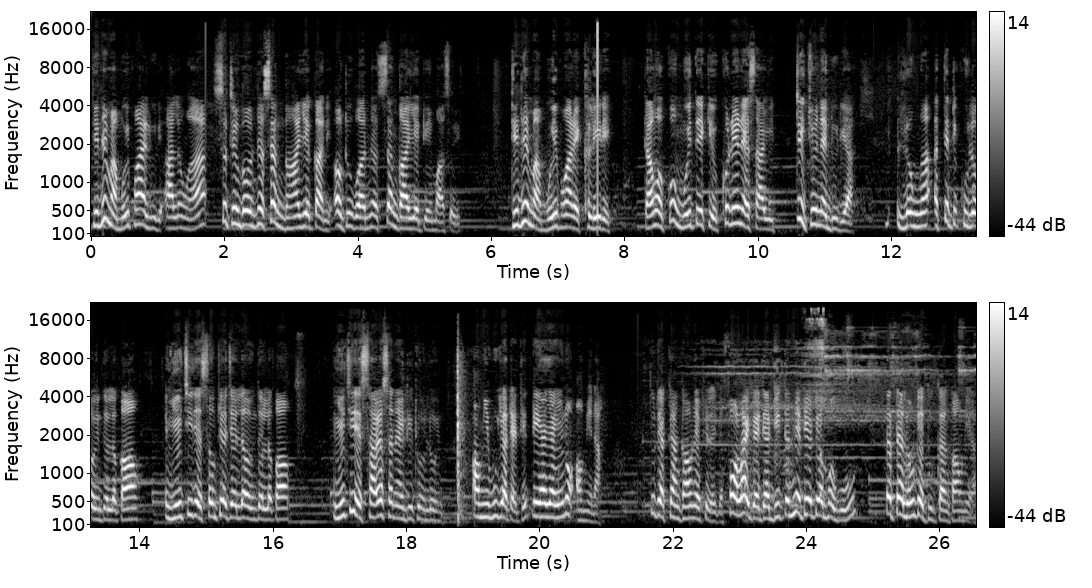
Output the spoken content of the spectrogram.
ဒီနှစ်မှာမွေးဖွားတဲ့လူတွေအားလုံးကစက်တင်ဘာ25ရက်ကနေအောက်တိုဘာ25ရက်တွင်မှာဆိုရင်ဒီနှစ်မှာမွေးဖွားတဲ့ကလေးတွေဒါမှမဟုတ်ကိုယ်မွေးတဲ့ကိုခုနှစ်နဲ့စားပြီးတစ်ကျွင်းတဲ့လူတွေကလုပ်ငန်းအတစ်တစ်ခုလုပ်ရင်တော့၎င်းအရေးကြီးတဲ့ဆုံးဖြတ်ချက်လုပ်ရင်တော့၎င်းအရေးကြီးတဲ့စာရွက်စာတမ်းတွေထွန်းလို့အောင်မြင်မှုရတဲ့တရားရရင်တော့အောင်မြင်တာသူတည်းကံကောင်းတဲ့ဖြစ်လိုက်တယ် for life တဲ့ဒီတစ်နှစ်တည်းအတွက်မဟုတ်ဘူးတစ်သက်လုံးတည်းသူကံကောင်းနေတာ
